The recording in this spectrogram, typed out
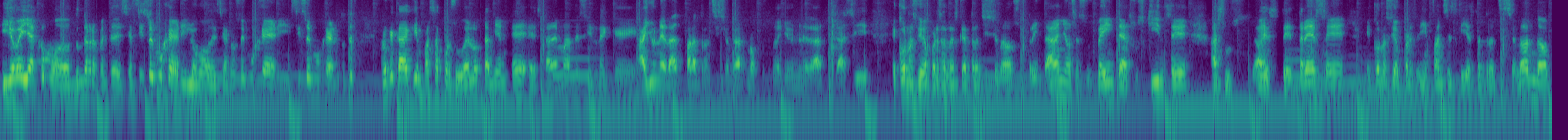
y yo veía como donde de repente decía, sí soy mujer, y luego decía, no soy mujer, y sí soy mujer. Entonces, creo que cada quien pasa por su velo. También eh, está de más decir de que hay una edad para transicionar, ¿no? Pues no hay una edad. Así he conocido personas que han transicionado a sus 30 años, a sus 20, a sus 15, a sus este, 13. He conocido infancias que ya están transicionando.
